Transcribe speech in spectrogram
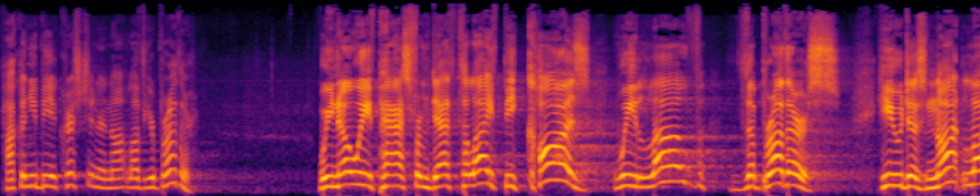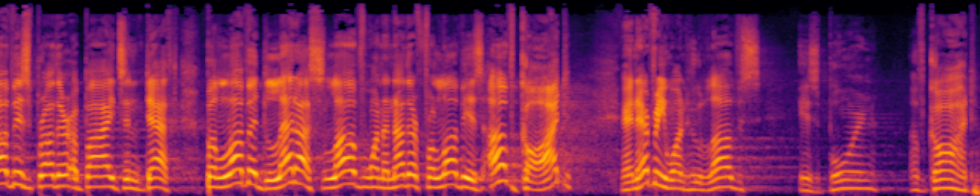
How can you be a Christian and not love your brother? We know we've passed from death to life because we love the brothers. He who does not love his brother abides in death. Beloved, let us love one another, for love is of God, and everyone who loves is born of God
